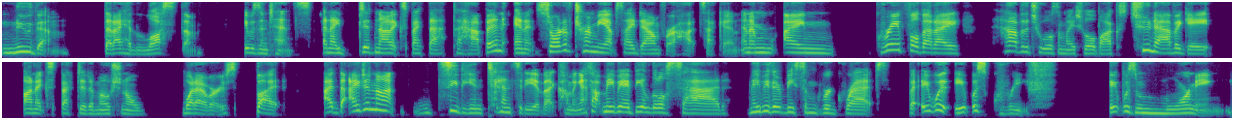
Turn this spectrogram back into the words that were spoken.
knew them, that I had lost them. It was intense. And I did not expect that to happen. And it sort of turned me upside down for a hot second. And I'm, I'm grateful that I have the tools in my toolbox to navigate unexpected emotional whatevers. But I, I did not see the intensity of that coming. I thought maybe I'd be a little sad. Maybe there'd be some regret, but it was, it was grief. It was mourning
